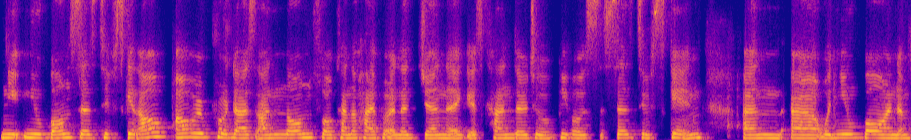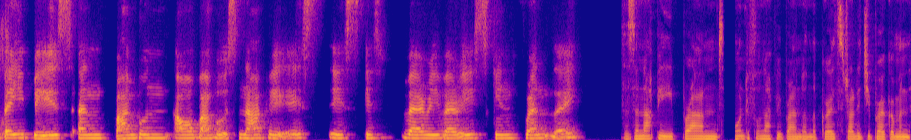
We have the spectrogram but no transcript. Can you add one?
new, newborn sensitive skin. Our, our products are known for kind of hypoallergenic. It's kinder to people's sensitive skin. And uh, with newborn and babies and bamboo, our bamboo nappy is, is, is very, very skin friendly there's a nappy brand, wonderful nappy brand on the growth strategy program. And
